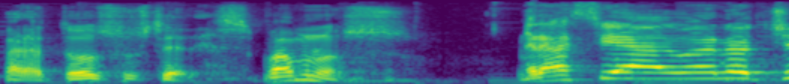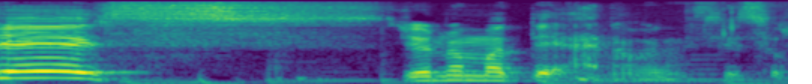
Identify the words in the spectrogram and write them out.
para todos ustedes. Vámonos. Gracias, buenas noches. Yo no maté. Ah, no, bueno, es eso.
